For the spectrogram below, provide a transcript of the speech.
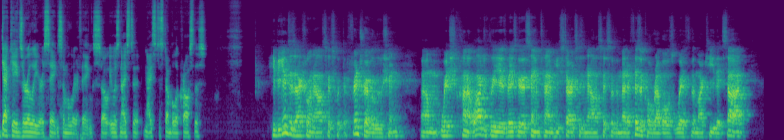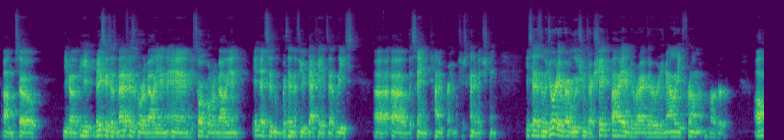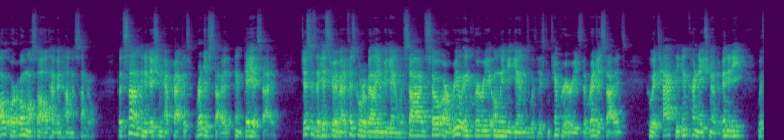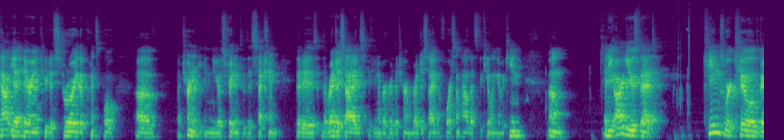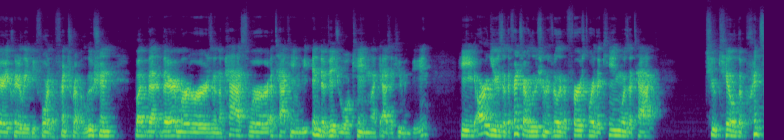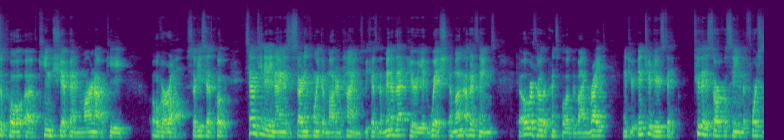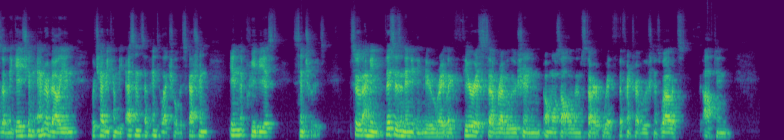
decades earlier is saying similar things. So it was nice to nice to stumble across this. He begins his actual analysis with the French Revolution, um, which chronologically is basically the same time he starts his analysis of the metaphysical rebels with the Marquis de Sade. Um, so, you know, he basically says metaphysical rebellion and historical rebellion. It's in, within a few decades at least uh, of the same time frame, which is kind of interesting. He says the majority of revolutions are shaped by and derive their originality from murder. All or almost all have been homicidal, but some, in addition, have practiced regicide and deicide. Just as the history of metaphysical rebellion began with Sade, so our real inquiry only begins with his contemporaries, the regicides, who attack the incarnation of divinity without yet daring to destroy the principle of eternity. And he goes straight into this section that is the regicides. If you never heard the term regicide before, somehow that's the killing of a king. Um, and he argues that kings were killed very clearly before the French Revolution, but that their murderers in the past were attacking the individual king, like as a human being. He argues that the French Revolution was really the first where the king was attacked to kill the principle of kingship and monarchy overall. So he says, quote, 1789 is the starting point of modern times because the men of that period wished, among other things, to overthrow the principle of divine right and to introduce the, to the historical scene the forces of negation and rebellion, which had become the essence of intellectual discussion in the previous centuries. So, I mean, this isn't anything new, right? Like theorists of revolution, almost all of them start with the French Revolution as well. It's often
